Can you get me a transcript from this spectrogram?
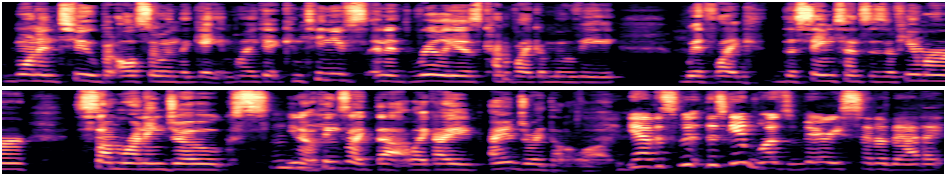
one and two, but also in the game. Like it continues, and it really is kind of like a movie with like the same senses of humor, some running jokes, you know, Mhm. things like that. Like I I enjoyed that a lot. Yeah, this this game was very cinematic,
